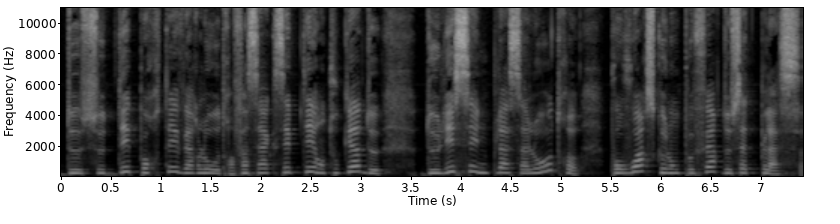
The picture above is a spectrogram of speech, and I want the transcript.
de se déporter vers l'autre. Enfin, c'est accepter en tout cas de, de laisser une place à l'autre pour voir ce que l'on peut faire de cette place.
